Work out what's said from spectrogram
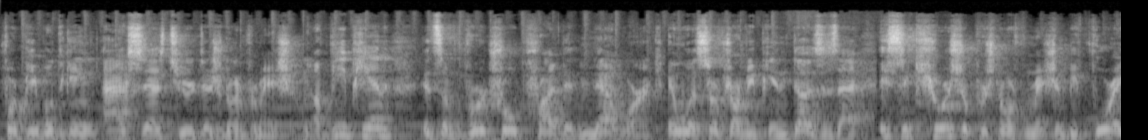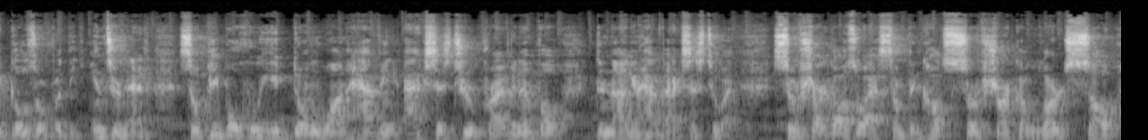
for people to gain access to your digital information. A VPN is a virtual private network, and what Surfshark VPN does is that it secures your personal information before it goes over the internet. So people who you don't want having access to your private info, they're not gonna have access to it. Surfshark also has something called Surfshark Alerts. So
